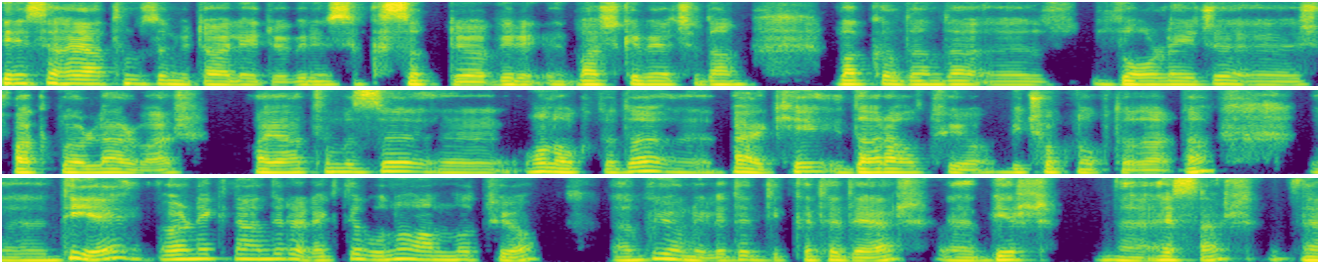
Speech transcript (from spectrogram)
birincisi hayatımıza müdahale ediyor, birincisi kısıtlıyor, bir başka bir açıdan bakıldığında e, zorlayıcı e, faktörler var. Hayatımızı e, o noktada e, belki daraltıyor birçok noktalarda e, diye örneklendirerek de bunu anlatıyor. E, bu yönüyle de dikkate değer e, bir e, eser. E,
